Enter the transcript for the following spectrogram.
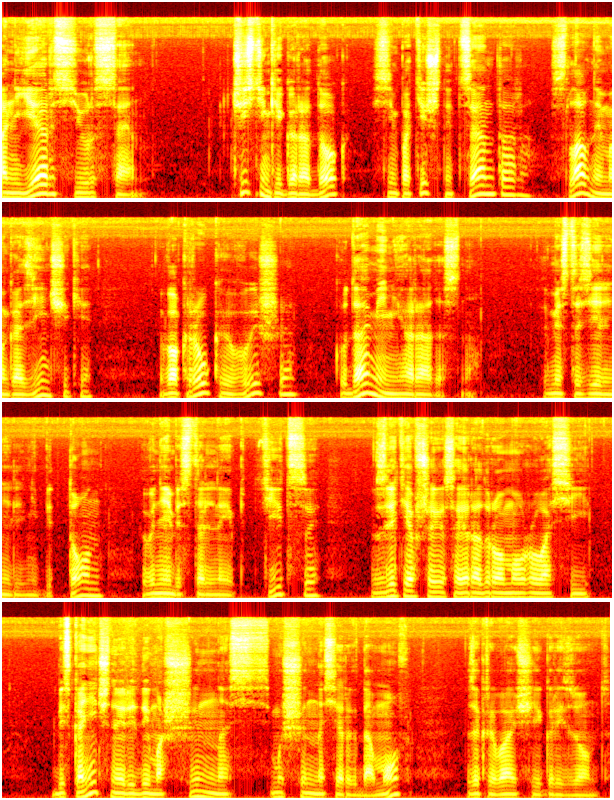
Аньер-сюр-Сен. Чистенький городок, симпатичный центр, славные магазинчики. Вокруг и выше куда менее радостно. Вместо зелени бетон, в небе стальные птицы, взлетевшие с аэродрома Руаси, бесконечные ряды машинно, мышинно-серых домов, закрывающие горизонт.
